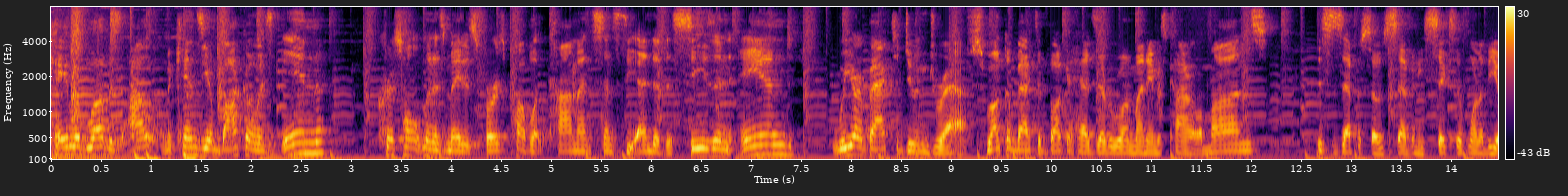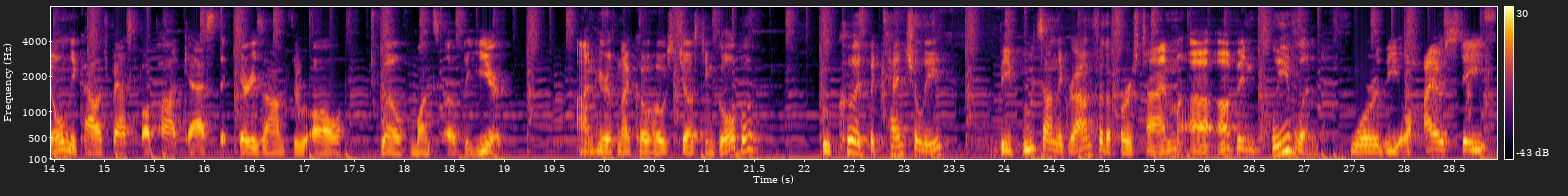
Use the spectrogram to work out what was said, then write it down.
Caleb Love is out. Mackenzie Mgbako is in. Chris Holtmann has made his first public comment since the end of the season, and we are back to doing drafts. Welcome back to Bucketheads, everyone. My name is Connor Lemons. This is episode 76 of one of the only college basketball podcasts that carries on through all 12 months of the year. I'm here with my co host, Justin Golba, who could potentially be boots on the ground for the first time uh, up in Cleveland for the Ohio State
